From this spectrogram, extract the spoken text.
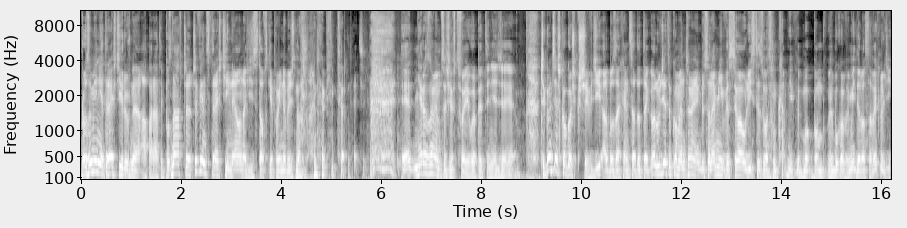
Rozumienie treści, różne aparaty poznawcze, czy więc treści neonazistowskie powinny być normalne w internecie? E, Nie rozumiem, co się w twojej łepytynie dzieje. Czy Gonciarz kogoś krzywdzi albo zachęca do tego? Ludzie tu komentują, jakby co najmniej wysyłał listy z ładunkami wybuchowymi do losowych ludzi.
